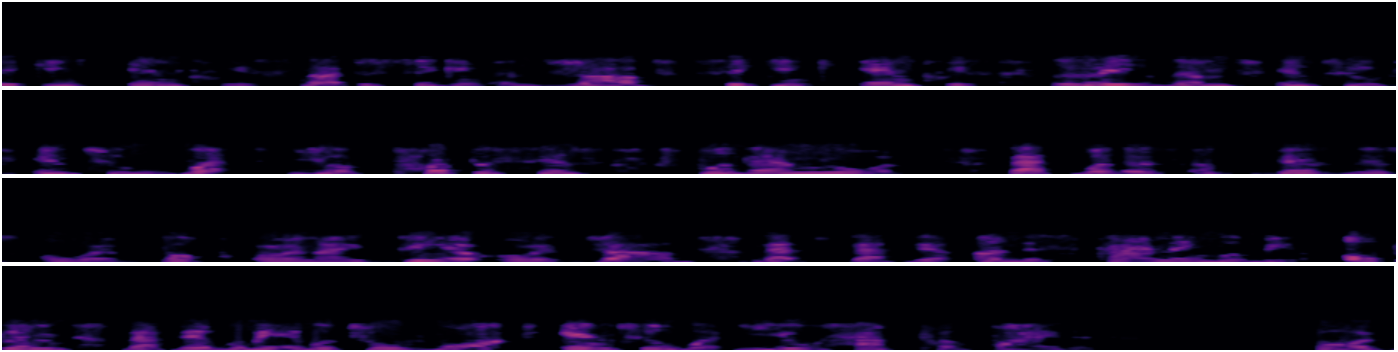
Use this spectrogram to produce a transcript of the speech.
seeking increase, not just seeking a job, seeking increase. Lead them into, into what your purpose is for them, Lord. That whether it's a business or a book or an idea or a job, that, that their understanding will be open, that they will be able to walk into what you have provided. Lord,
